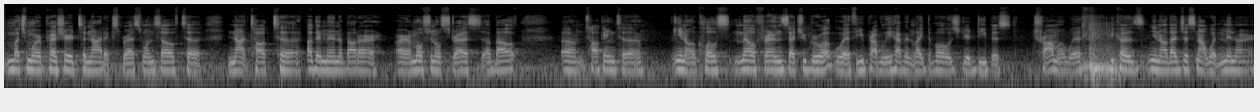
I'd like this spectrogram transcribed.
much more pressured to not express oneself, to not talk to other men about our, our emotional stress, about um, talking to you know close male friends that you grew up with. You probably haven't like divulged your deepest trauma with because you know that's just not what men are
